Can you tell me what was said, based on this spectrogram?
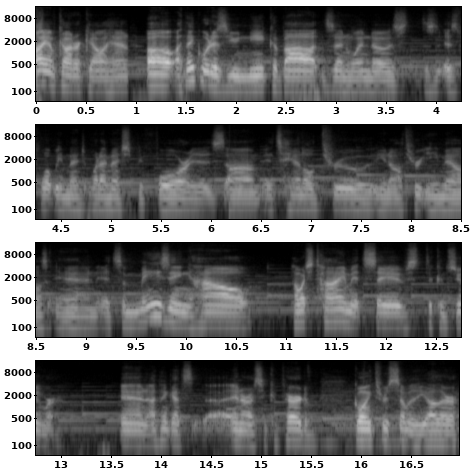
Hi, I'm Connor Callahan. Uh, I think what is unique about Zen Windows is, is what we mentioned, what I mentioned before, is um, it's handled through you know through emails, and it's amazing how how much time it saves the consumer. And I think that's uh, interesting compared to going through some of the other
